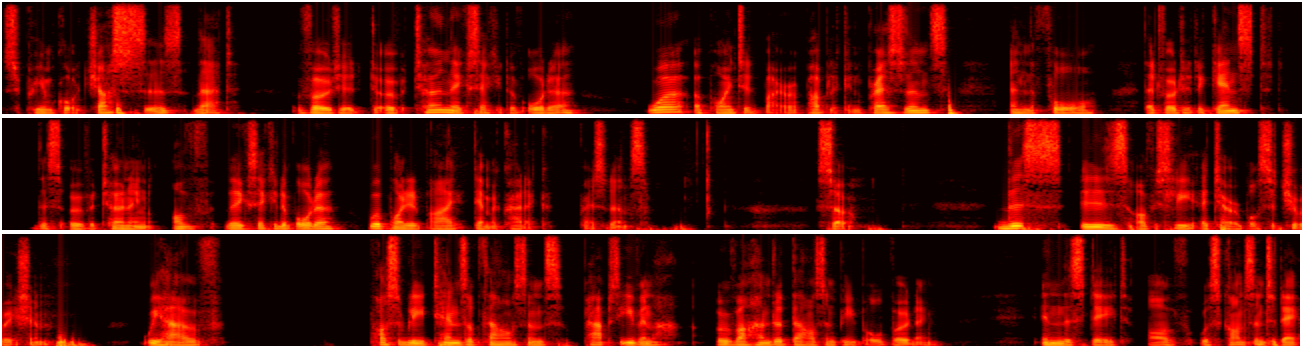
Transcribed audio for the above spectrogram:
Supreme Court justices that voted to overturn the executive order were appointed by Republican presidents, and the four that voted against this overturning of the executive order were appointed by Democratic presidents. So, this is obviously a terrible situation. We have possibly tens of thousands, perhaps even over 100,000 people voting in the state of Wisconsin today.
